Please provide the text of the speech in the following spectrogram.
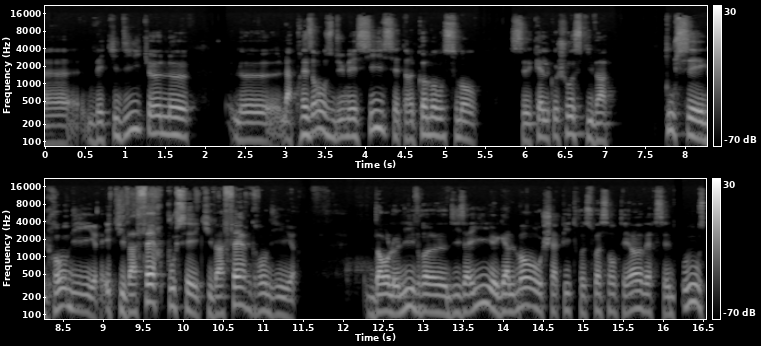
euh, mais qui dit que la présence du Messie, c'est un commencement, c'est quelque chose qui va pousser, grandir, et qui va faire pousser, qui va faire grandir. Dans le livre d'Isaïe, également au chapitre 61, verset 11,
